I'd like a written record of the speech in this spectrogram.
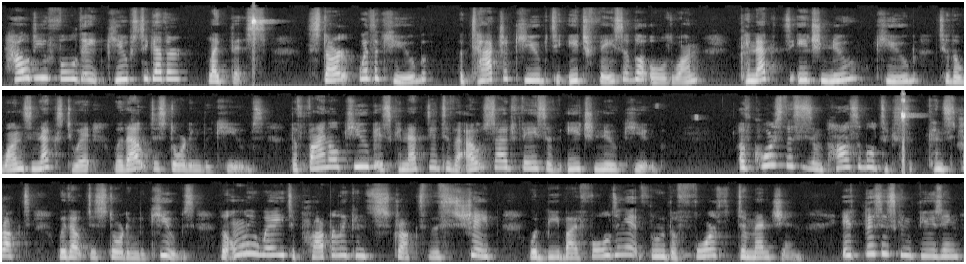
How do you fold eight cubes together? Like this. Start with a cube, attach a cube to each face of the old one, connect each new cube to the ones next to it without distorting the cubes. The final cube is connected to the outside face of each new cube. Of course, this is impossible to construct without distorting the cubes. The only way to properly construct this shape would be by folding it through the fourth dimension. If this is confusing,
